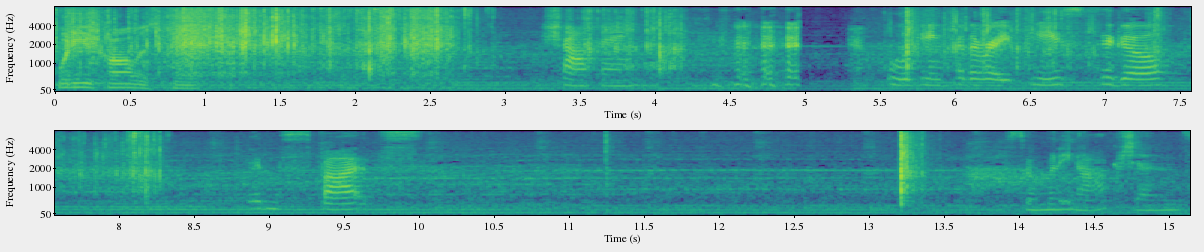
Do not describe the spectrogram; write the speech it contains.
What do you call this, Kate? Shopping. Looking for the right piece to go in spots. So many options.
